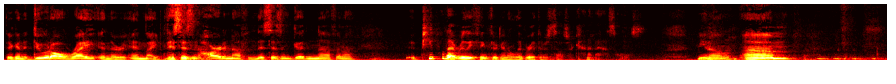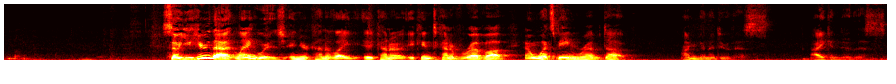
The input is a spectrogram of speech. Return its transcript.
they're going to do it all right, and they're and like this isn't hard enough, and this isn't good enough, and uh, people that really think they're going to liberate themselves are kind of assholes, you know. Um, so you hear that language, and you're kind of like it. Kind of it can kind of rev up, and what's being revved up? I'm going to do this. I can do this.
